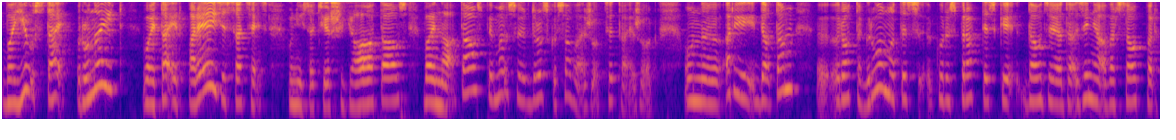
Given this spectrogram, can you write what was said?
Vai jūs tā runājat, vai tā ir pareizi sacīts? Un viņš atcieši jā, tavs vai nā, tavs pie mums ir drusku savaižok, citaižok. Un uh, arī dēļ tam uh, rota gromotes, kuras praktiski daudzajā ziņā var saukt par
